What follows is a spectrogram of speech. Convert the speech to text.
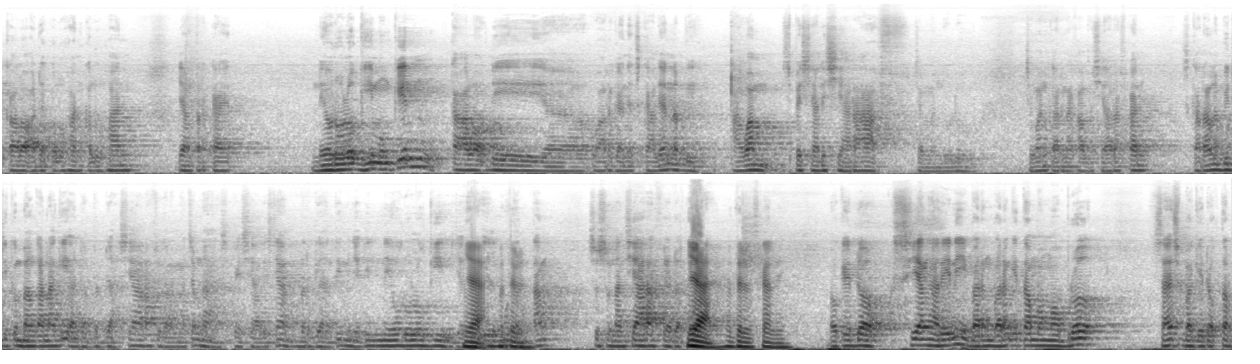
kalau ada keluhan-keluhan yang terkait neurologi mungkin kalau di eh, warganet sekalian lebih awam spesialis syaraf zaman dulu. Cuman karena kalau syaraf kan sekarang lebih dikembangkan lagi ada bedah syaraf segala macam. Nah, spesialisnya berganti menjadi neurologi. Jadi Ya, ilmu betul. tentang susunan syaraf ya, Dok. Ya, betul sekali. Oke dok, siang hari ini bareng-bareng kita mau ngobrol. Saya sebagai dokter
